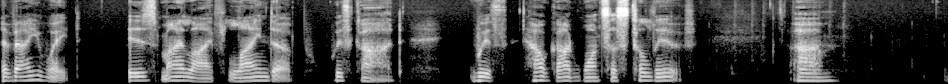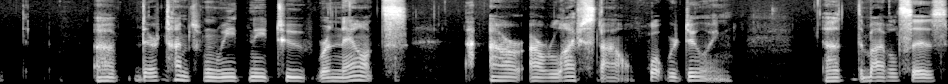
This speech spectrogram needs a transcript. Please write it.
evaluate is my life lined up with God, with how God wants us to live? Um, uh, there are times when we need to renounce our our lifestyle, what we're doing. Uh, the Bible says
